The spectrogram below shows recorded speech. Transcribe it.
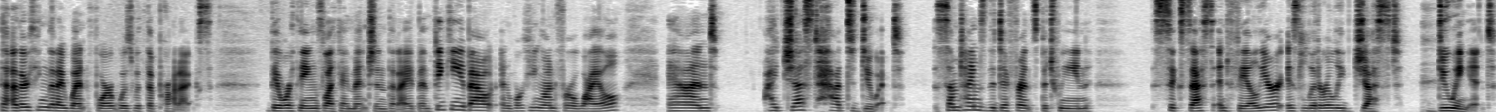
The other thing that I went for was with the products. There were things, like I mentioned, that I had been thinking about and working on for a while, and I just had to do it. Sometimes the difference between success and failure is literally just doing it.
